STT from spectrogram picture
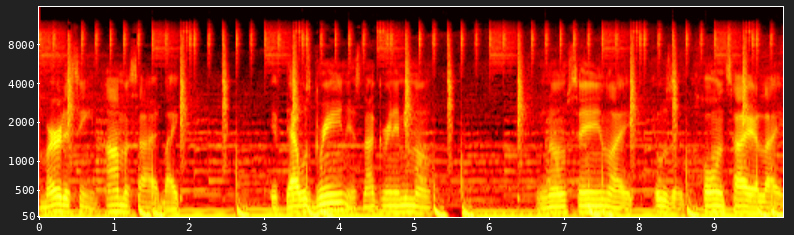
murder scene, homicide. Like, if that was green, it's not green anymore. You know what I'm saying? Like, it was a whole entire, like,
